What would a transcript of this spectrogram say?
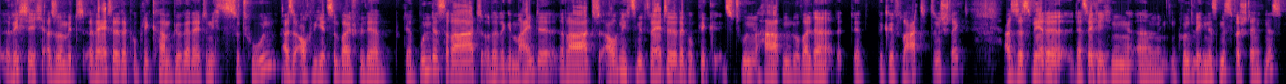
Richtig, also mit Räterepublik haben Bürgerräte nichts zu tun. Also auch wie jetzt zum Beispiel der, der Bundesrat oder der Gemeinderat auch nichts mit Räterepublik zu tun haben, nur weil da der Begriff Rat drin steckt. Also das wäre tatsächlich ein, ähm, ein grundlegendes Missverständnis.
